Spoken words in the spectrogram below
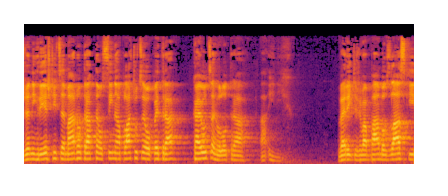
ženy hriešnice, márnotratného syna, plačúceho Petra, kajúceho Lotra a iných. Veríte, že vám Pán Boh z lásky,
